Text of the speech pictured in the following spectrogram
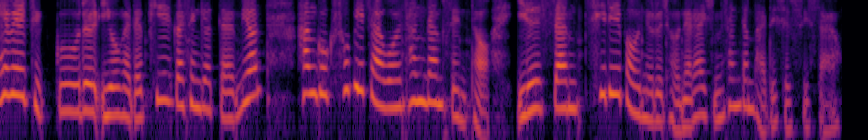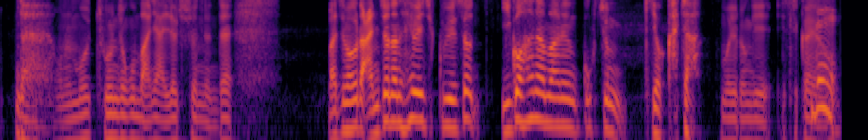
해외 직구를 이용하다 피해가 생겼다면 한국 소비자원 상담센터 1372번으로 전화를 하시면 상담 받으실 수 있어요. 네. 오늘 뭐 좋은 정보 많이 알려주셨는데 마지막으로 안전한 해외 직구에서 이거 하나만은 꼭 좀 기억하자. 뭐 이런 게 있을까요? 네,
